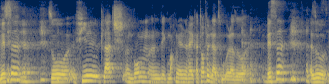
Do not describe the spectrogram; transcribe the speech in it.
weißt du? So viel Klatsch und Bumm und ich mache mir halt Kartoffeln dazu oder so, weißt du? Also,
